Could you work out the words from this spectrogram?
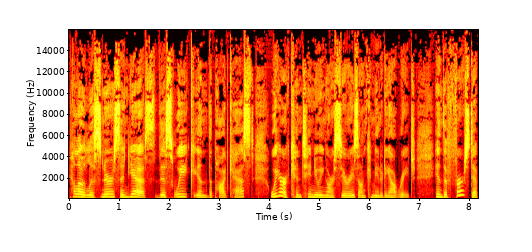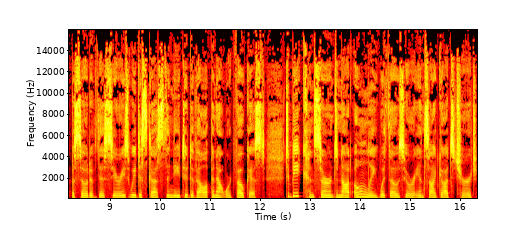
Hello, listeners. And yes, this week in the podcast, we are continuing our series on community outreach. In the first episode of this series, we discussed the need to develop an outward focus, to be concerned not only with those who are inside God's church,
